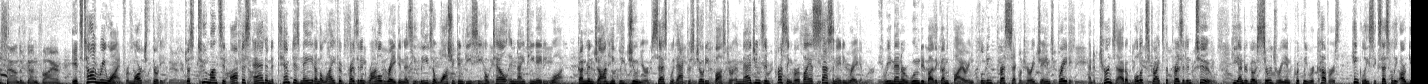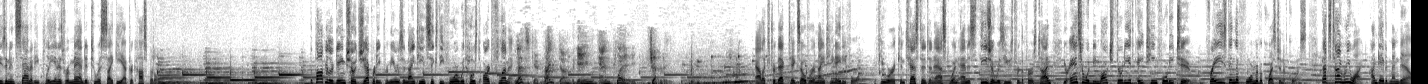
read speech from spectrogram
The sound of gunfire. It's time rewind from March 30th. Just two months in office, and an attempt is made on the life of President Ronald Reagan as he leaves a Washington, D.C. hotel in 1981. Gunman John Hinckley Jr., obsessed with actress Jodie Foster, imagines impressing her by assassinating Reagan. Three men are wounded by the gunfire, including Press Secretary James Brady. And it turns out a bullet strikes the president, too. He undergoes surgery and quickly recovers. Hinckley successfully argues an insanity plea and is remanded to a psychiatric hospital. The popular game show Jeopardy premieres in 1964 with host Art Fleming. Let's get right down to the game and play Jeopardy! Alex Trebek takes over in 1984. If you were a contestant and asked when anesthesia was used for the first time, your answer would be March 30th, 1842. Phrased in the form of a question, of course. That's Time Rewind. I'm David Mendel.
